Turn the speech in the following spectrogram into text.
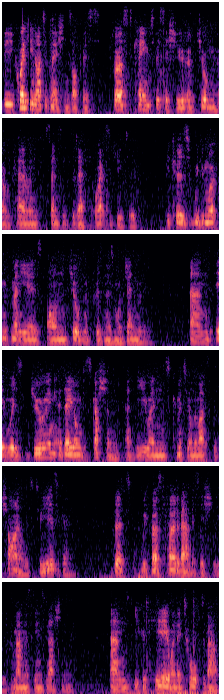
The Quaker United Nations office first came to this issue of children who have a parent sentenced to death or executed because we've been working for many years on children of prisoners more generally. And it was during a day long discussion at the UN's Committee on the Rights of the Child two years ago that we first heard about this issue from Amnesty International. And you could hear when they talked about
